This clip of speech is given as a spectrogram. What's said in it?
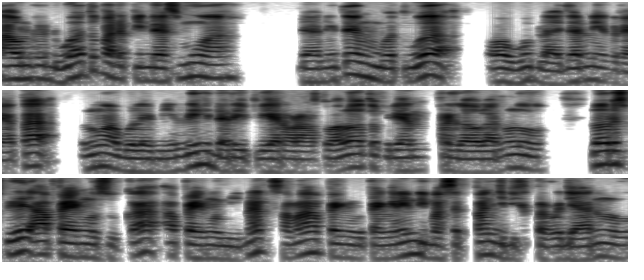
tahun kedua tuh pada pindah semua. Dan itu yang membuat gue, oh gue belajar nih ternyata lu nggak boleh milih dari pilihan orang tua lo atau pilihan pergaulan lu. Lo harus pilih apa yang lu suka, apa yang lu minat, sama apa yang lu pengenin di masa depan jadi pekerjaan lu.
